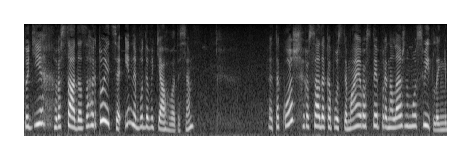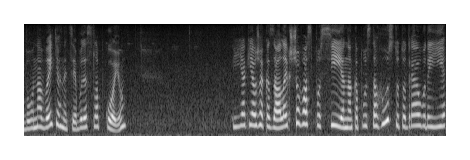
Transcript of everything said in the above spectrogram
Тоді розсада загартується і не буде витягуватися. Е, Також розсада капусти має рости при належному освітленні, бо вона витягнеться і буде слабкою. І як я вже казала, якщо у вас посіяна капуста густо, то треба буде її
